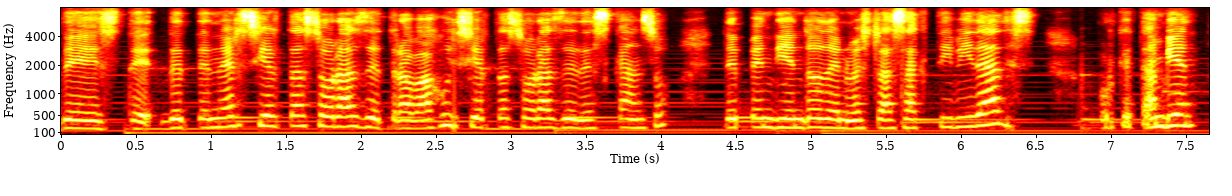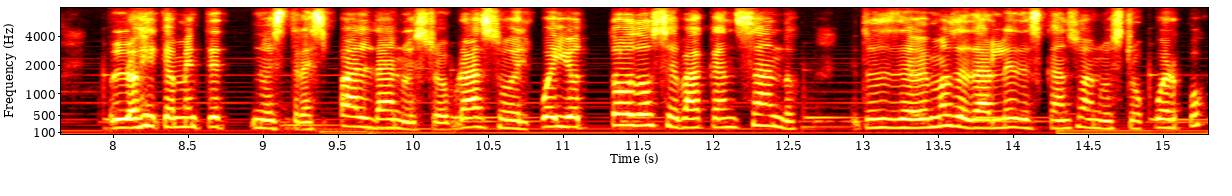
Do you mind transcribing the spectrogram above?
de, este, de tener ciertas horas de trabajo y ciertas horas de descanso dependiendo de nuestras actividades, porque también lógicamente nuestra espalda, nuestro brazo, el cuello, todo se va cansando. Entonces debemos de darle descanso a nuestro cuerpo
